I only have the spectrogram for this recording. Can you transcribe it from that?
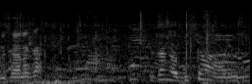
Ke sana kak. Kita nggak bisa harus.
